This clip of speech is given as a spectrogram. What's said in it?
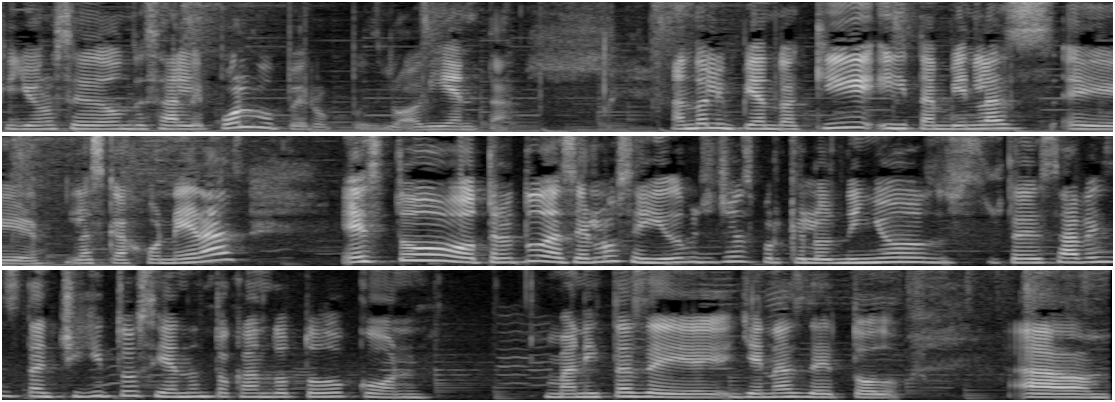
Que yo no sé de dónde sale polvo, pero pues lo avienta. Ando limpiando aquí y también las, eh, las cajoneras. Esto trato de hacerlo seguido, muchachas, porque los niños, ustedes saben, están chiquitos y andan tocando todo con manitas de, llenas de todo. Ah,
